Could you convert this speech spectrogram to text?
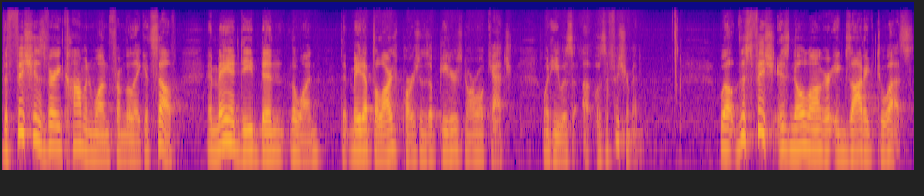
The fish is a very common one from the lake itself, and may indeed been the one that made up the large portions of Peter's normal catch when he was, uh, was a fisherman. Well, this fish is no longer exotic to us.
